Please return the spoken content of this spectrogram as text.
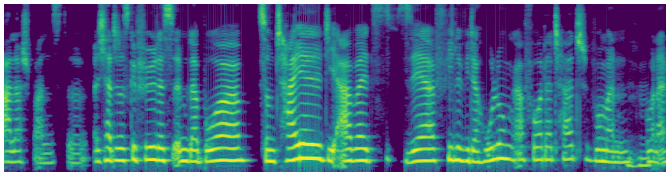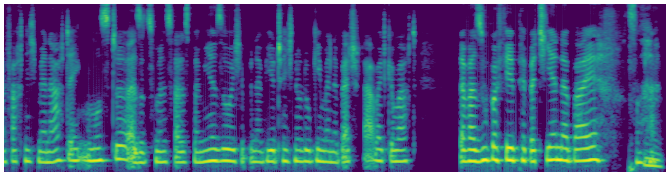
Allerspannendste. Ich hatte das Gefühl, dass im Labor zum Teil die Arbeit sehr viele Wiederholungen erfordert hat, wo man wo Mhm. man einfach nicht mehr nachdenken musste. Also, zumindest war das bei mir so. Ich habe in der Biotechnologie meine Bachelorarbeit gemacht. Da war super viel Pipettieren dabei. Das war Mhm.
